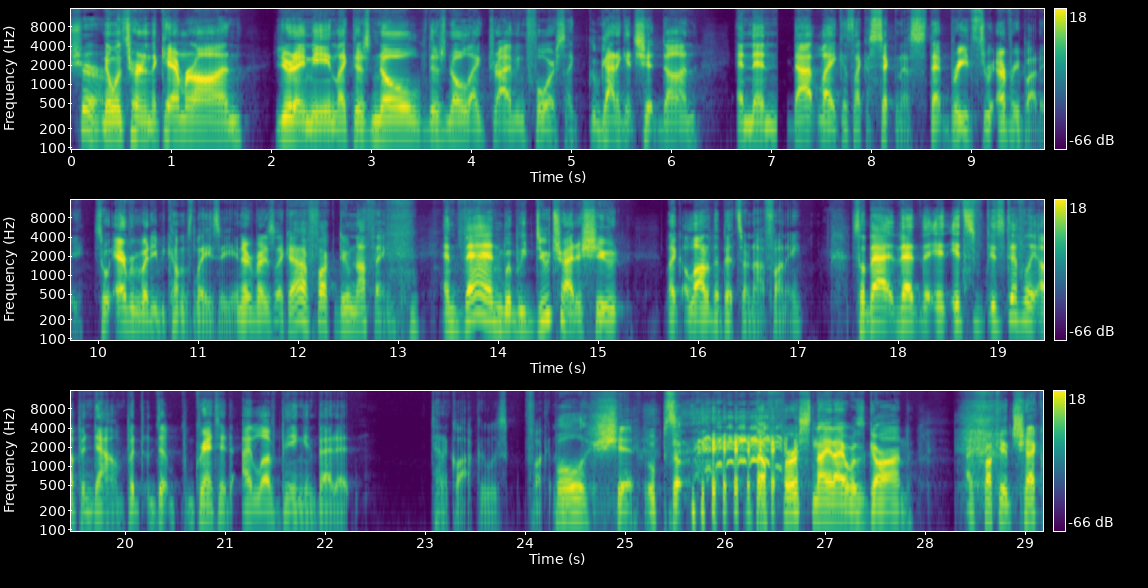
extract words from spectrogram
Sure. No one's turning the camera on. You know what I mean? Like there's no there's no like driving force. Like we got to get shit done. And then that like is like a sickness that breeds through everybody. So everybody becomes lazy and everybody's like, "Ah, fuck, do nothing." and then when we do try to shoot, like a lot of the bits are not funny. So that that it, it's it's definitely up and down. But the, granted, I loved being in bed at ten o'clock. It was fucking Bullshit. Oops. The, the first night I was gone, I fucking check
